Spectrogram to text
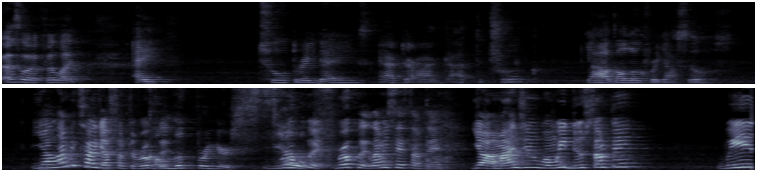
That's what it felt like. Hey, two, three days after I got the truck, y'all go look for yourselves. Y'all, let me tell y'all something real Go quick. look for yourself. Real quick, real quick, let me say something. Y'all, mind you, when we do something, we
